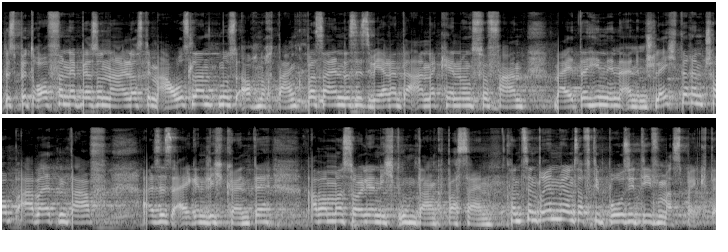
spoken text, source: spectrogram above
Das betroffene Personal aus dem Ausland muss auch noch dankbar sein, dass es während der Anerkennungsverfahren weiterhin in einem schlechteren Job arbeiten darf, als es eigentlich könnte. Aber man soll ja nicht undankbar sein. Konzentrieren wir uns auf die positiven Aspekte.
